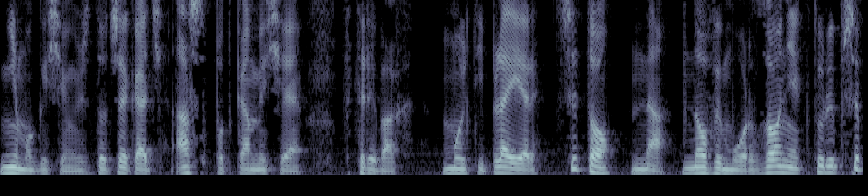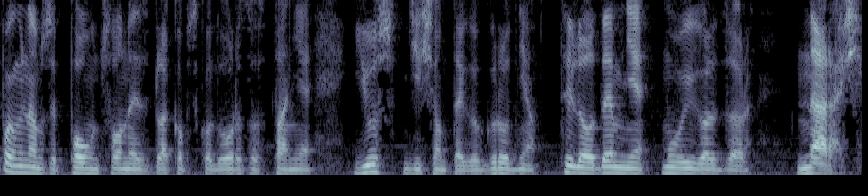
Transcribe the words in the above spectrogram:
Nie mogę się już doczekać, aż spotkamy się w trybach multiplayer, czy to na nowym Warzone, który przypominam, że połączony z Black Ops Cold War zostanie już 10 grudnia. Tyle ode mnie, mówi Goldzor. Na razie.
